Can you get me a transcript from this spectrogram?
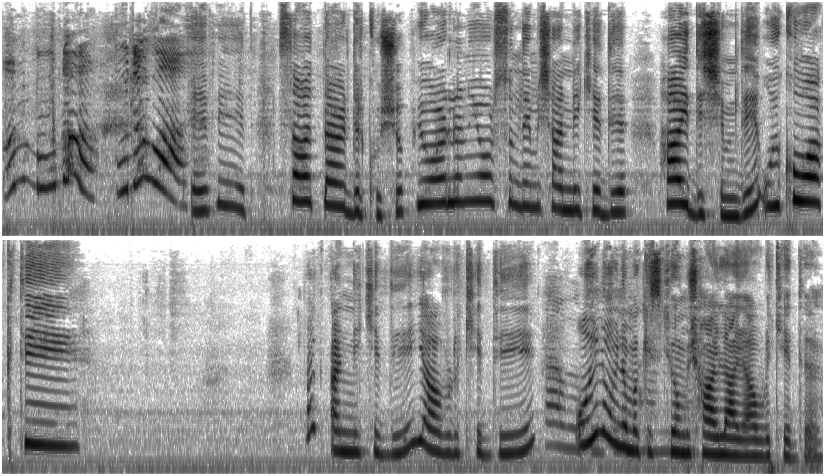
Anne burada. Burada var. Evet. Saatlerdir koşup yuvarlanıyorsun demiş anne kedi. Haydi şimdi uyku vakti. Bak anne kedi, yavru kedi. Oyun oynamak istiyormuş hala yavru kedi.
